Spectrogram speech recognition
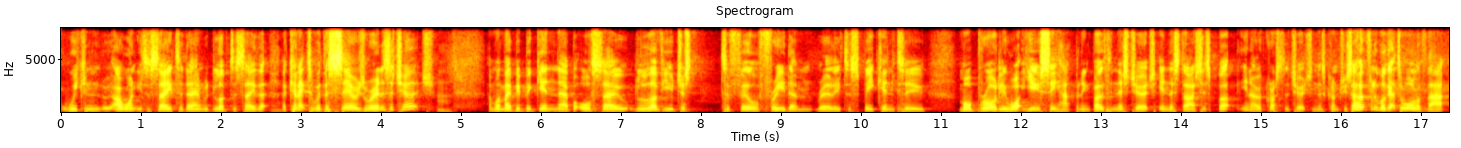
we can I want you to say today and we'd love to say that are connected with the series we're in as a church. Mm. And we'll maybe begin there, but also love you just to feel freedom really to speak into more broadly what you see happening both in this church, in this diocese, but you know, across the church in this country. So hopefully we'll get to all of that,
